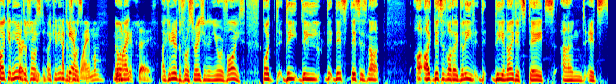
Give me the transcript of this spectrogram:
Let's I can hear the frust- I can hear I the can't frust- blame them. No, I I- say? I can hear the frustration in your voice, but the the, the, this this is not. I, I, this is what I believe. The, the United States and its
